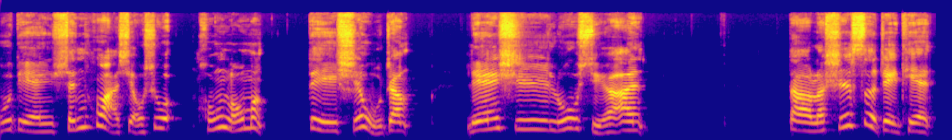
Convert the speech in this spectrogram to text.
古典神话小说《红楼梦》第十五章：莲师卢雪庵。到了十四这天，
